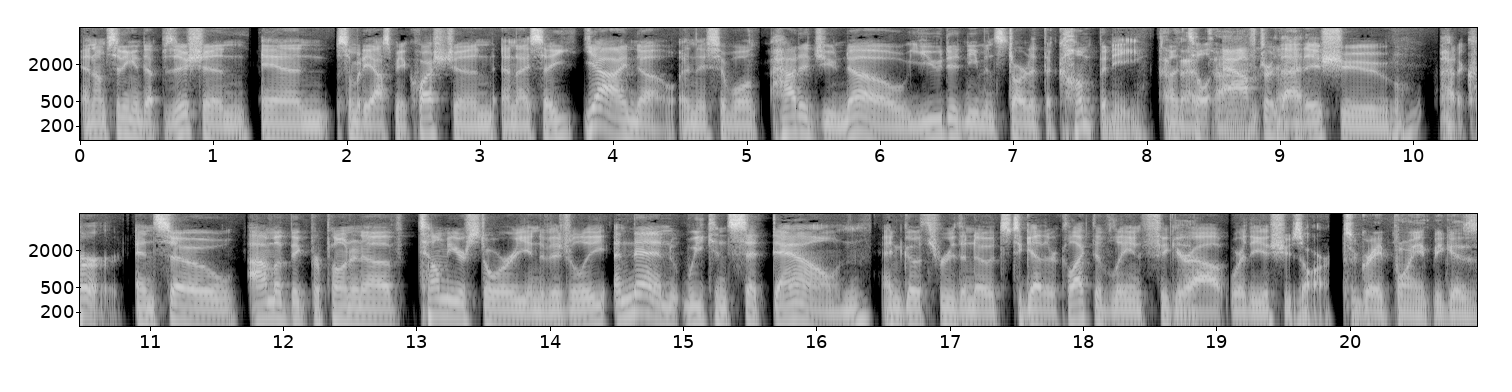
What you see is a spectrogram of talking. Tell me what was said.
and I'm sitting in deposition and somebody asks me a question and I say, Yeah, I know. And they say, Well, how did you know? You didn't even start at the company at until after right. that issue had occurred. And so I'm a big proponent of tell me your story individually, and then we can sit down and go through the notes together collectively and figure yeah. out where the issues are. It's a great point because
